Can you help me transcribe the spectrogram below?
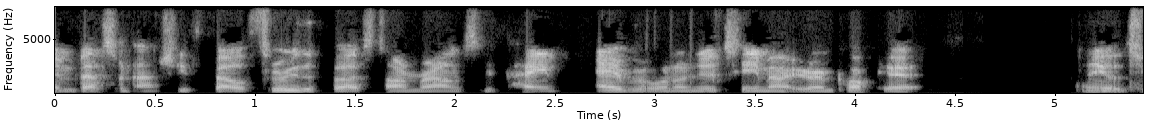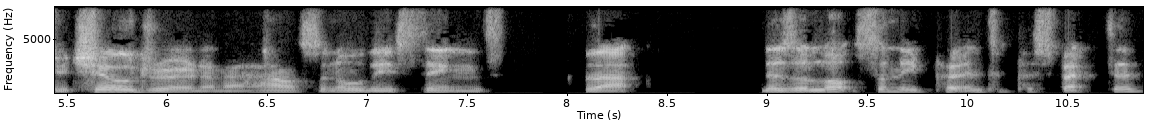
investment actually fell through the first time around, so you're paying everyone on your team out your own pocket, and you've got two children and a house and all these things that there's a lot suddenly put into perspective,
